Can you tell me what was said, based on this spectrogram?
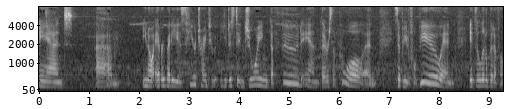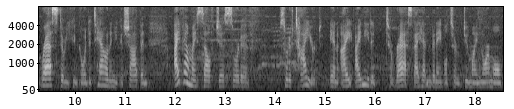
and um, you know, everybody is here trying to, you're just enjoying the food and there's a pool and it's a beautiful view and it's a little bit of a rest or you can go into town and you can shop. And I found myself just sort of, sort of tired and I, I needed to rest. I hadn't been able to do my normal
